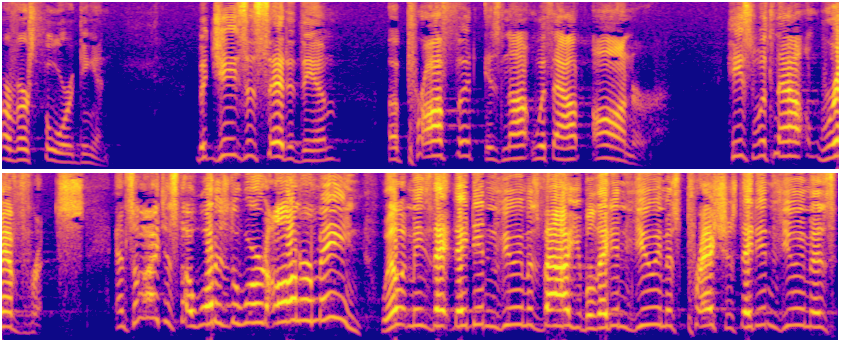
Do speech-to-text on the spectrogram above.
or verse 4 again. But Jesus said to them, A prophet is not without honor, he's without reverence. And so I just thought, what does the word honor mean? Well, it means that they didn't view him as valuable. They didn't view him as precious. They didn't view him as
